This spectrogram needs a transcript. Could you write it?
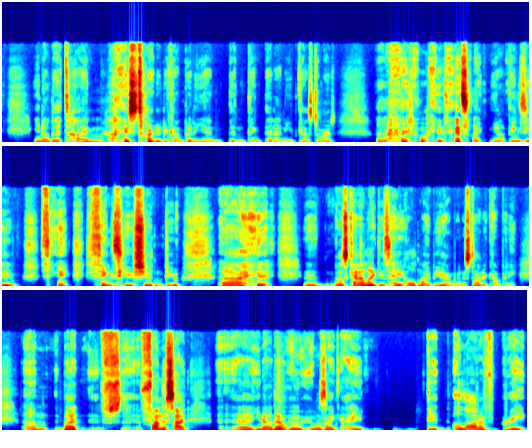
you know, that time I started a company and didn't think that I need customers. Uh, right away, that's like you know things you things you shouldn't do. Uh, it was kind of like this: "Hey, hold my beer. I'm going to start a company." Um, but fun aside, uh, you know that it was like I did a lot of great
